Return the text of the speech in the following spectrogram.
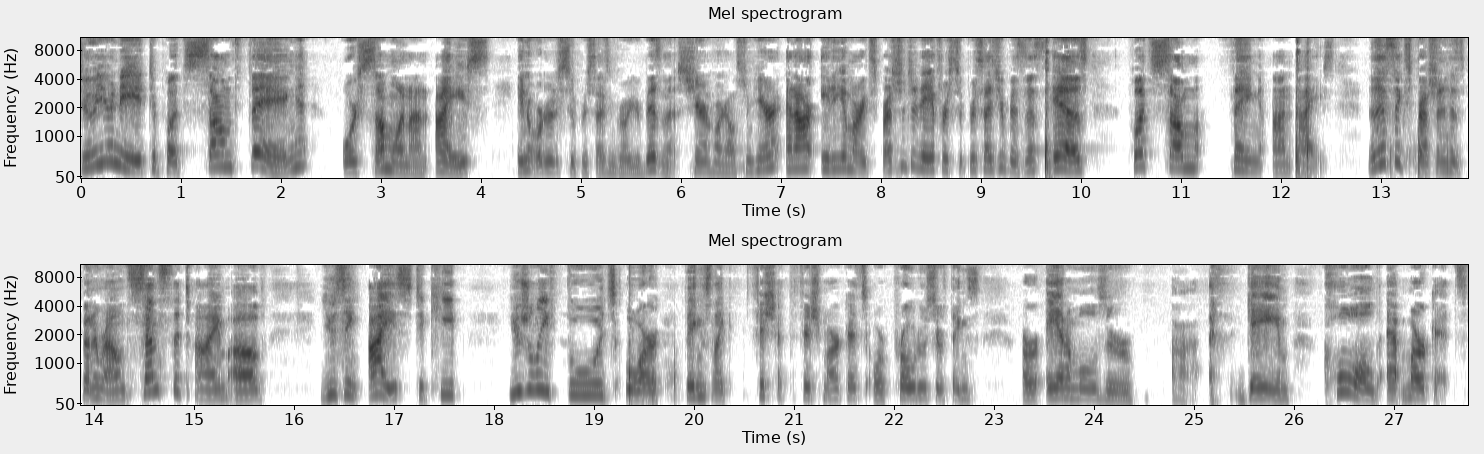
Do you need to put something or someone on ice in order to supersize and grow your business? Sharon Hornelstrom here, and our idiom, our expression today for supersize your business is put something on ice. Now, this expression has been around since the time of using ice to keep usually foods or things like fish at the fish markets or produce or things or animals or uh, game cold at markets.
